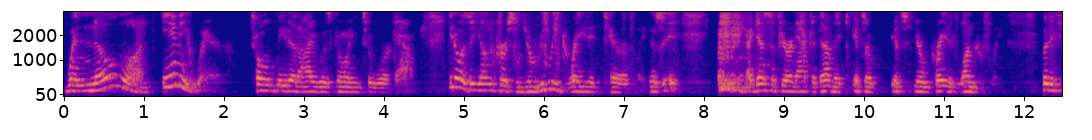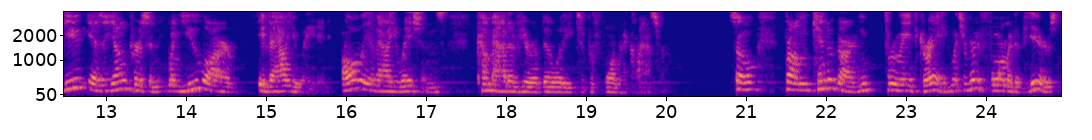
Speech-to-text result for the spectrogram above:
when no one anywhere told me that I was going to work out. You know, as a young person, you're really graded terribly. There's, I guess, if you're an academic, it's a it's you're graded wonderfully. But if you, as a young person, when you are evaluated, all the evaluations come out of your ability to perform in a classroom. So, from kindergarten through eighth grade, which are very formative years,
